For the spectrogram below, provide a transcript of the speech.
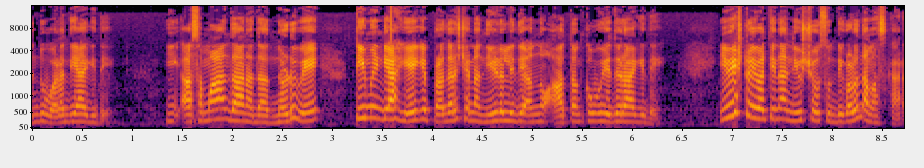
ಎಂದು ವರದಿಯಾಗಿದೆ. ಈ ಅಸಮಾಧಾನದ ನಡುವೆ ಟೀಂ ಇಂಡಿಯಾ ಹೇಗೆ ಪ್ರದರ್ಶನ ನೀಡಲಿದೆ ಅನ್ನೋ ಆತಂಕವೂ ಎದುರಾಗಿದೆ. ಇವಿಷ್ಟು ಇವತ್ತಿನ ನ್ಯೂಸ್ ಶೋ ಸುದ್ದಿಗಳು. ನಮಸ್ಕಾರ.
